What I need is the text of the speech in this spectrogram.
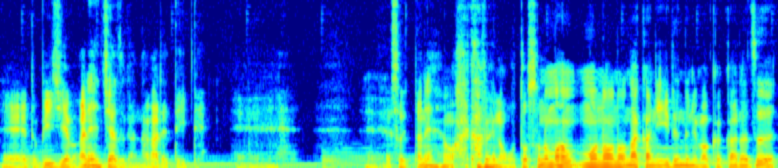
えっ、ー、と、BGM がね、ジャズが流れていて。えー、そういったね、カフェの音そのものの中にいるのにもかかわらず、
